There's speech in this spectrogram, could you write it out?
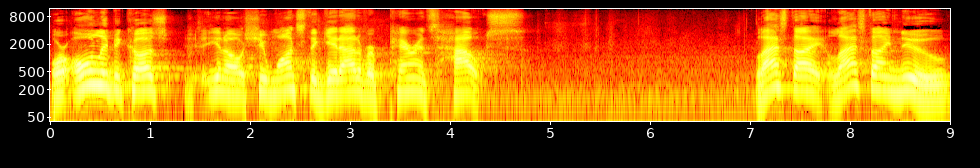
or only because you know, she wants to get out of her parents' house. Last I, last I knew,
